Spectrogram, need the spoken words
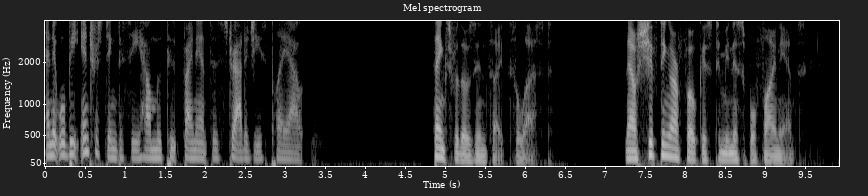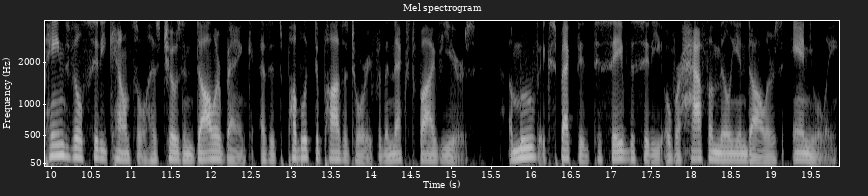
and it will be interesting to see how Muthoot Finance's strategies play out. Thanks for those insights, Celeste. Now, shifting our focus to municipal finance, Painesville City Council has chosen Dollar Bank as its public depository for the next five years, a move expected to save the city over half a million dollars annually.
